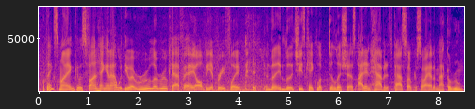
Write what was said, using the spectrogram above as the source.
Well, thanks, Mike. It was fun hanging out with you at Rue La Rue Cafe, albeit briefly. the, the cheesecake looked delicious. I didn't have it; it's Passover, so I had a macaroon.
